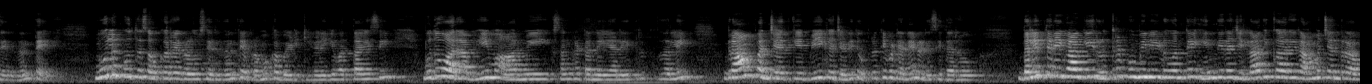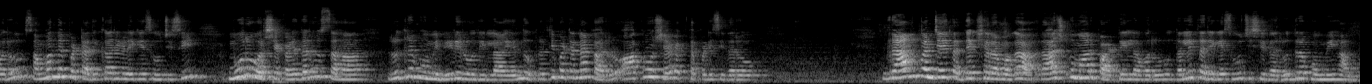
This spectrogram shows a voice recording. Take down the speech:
ಸೇರಿದಂತೆ ಮೂಲಭೂತ ಸೌಕರ್ಯಗಳು ಸೇರಿದಂತೆ ಪ್ರಮುಖ ಬೇಡಿಕೆಗಳಿಗೆ ಒತ್ತಾಯಿಸಿ ಬುಧವಾರ ಭೀಮ ಆರ್ಮಿ ಸಂಘಟನೆಯ ನೇತೃತ್ವದಲ್ಲಿ ಗ್ರಾಮ ಪಂಚಾಯತ್ಗೆ ಬೀಗ ಜಡಿದು ಪ್ರತಿಭಟನೆ ನಡೆಸಿದರು. ದಲಿತರಿಗಾಗಿ ರುದ್ರಭೂಮಿ ನೀಡುವಂತೆ ಹಿಂದಿನ ಜಿಲ್ಲಾಧಿಕಾರಿ ರಾಮಚಂದ್ರ ಅವರು ಸಂಬಂಧಪಟ್ಟ ಅಧಿಕಾರಿಗಳಿಗೆ ಸೂಚಿಸಿ ಮೂರು ವರ್ಷ ಕಳೆದರೂ ಸಹ ರುದ್ರಭೂಮಿ ನೀಡಿರುವುದಿಲ್ಲ ಎಂದು ಪ್ರತಿಭಟನಾಕಾರರು ಆಕ್ರೋಶ ವ್ಯಕ್ತಪಡಿಸಿದರು. ಗ್ರಾಮ ಪಂಚಾಯತ್ ಅಧ್ಯಕ್ಷರ ಮಗ ರಾಜ್ಕುಮಾರ್ ಪಾಟೀಲ್ ಅವರು ದಲಿತರಿಗೆ ಸೂಚಿಸಿದ ರುದ್ರಭೂಮಿ ಹಾಗೂ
